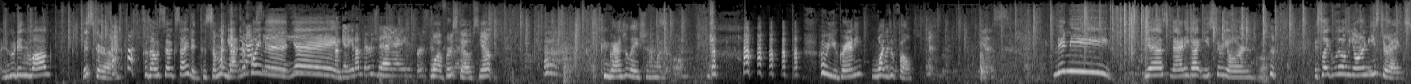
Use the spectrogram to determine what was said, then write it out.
day out. And who didn't vlog? This girl. Because I was so excited because someone got an appointment. vaccine. Yay! I'm getting it on Thursday. First dose well, first today. dose. Yep. Congratulations. I'm Wonderful. Who are you, Granny? Wonderful. Yes. Minnie! Yes, Maddie got Easter yarn. Oh. It's like little yarn Easter eggs.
